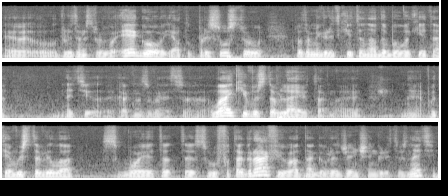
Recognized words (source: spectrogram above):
удовлетворение своего эго, я тут присутствую, кто-то мне говорит, какие-то надо было какие-то эти, как называется, лайки выставляют, так, вот я выставила свой этот, э, свою фотографию, одна говорит, женщина говорит, вы знаете,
